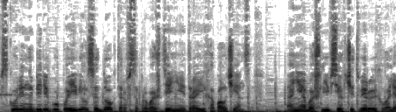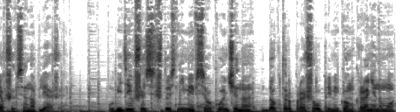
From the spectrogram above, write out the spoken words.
Вскоре на берегу появился доктор в сопровождении троих ополченцев. Они обошли всех четверых, валявшихся на пляже. Убедившись, что с ними все кончено, доктор прошел прямиком к раненому,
